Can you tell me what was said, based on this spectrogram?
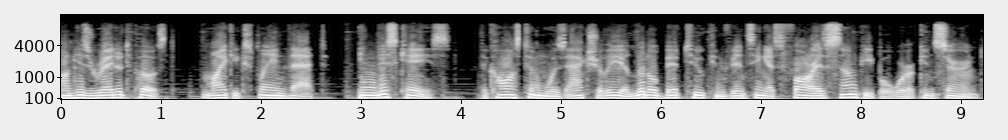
On his Reddit post, Mike explained that, in this case, the costume was actually a little bit too convincing as far as some people were concerned.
